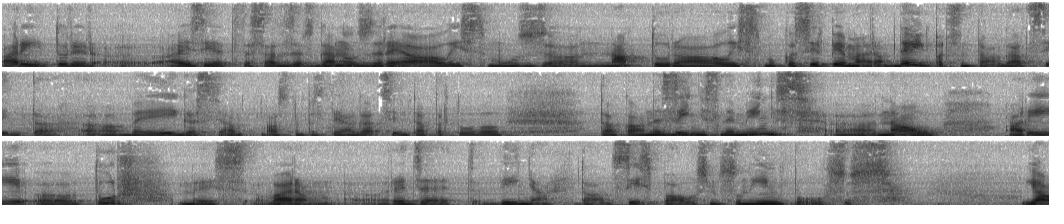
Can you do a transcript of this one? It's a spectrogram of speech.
arī tur ir aiziet tas atzars gan uz realismu, uz naturālismu, kas ir piemēram 19. gadsimta beigas, ja, 18. gadsimtā par to vēl tā kā ne ziņas, ne miņas nav. Arī uh, tur mēs varam redzēt viņa tādas izpausmes un impulsus jā,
